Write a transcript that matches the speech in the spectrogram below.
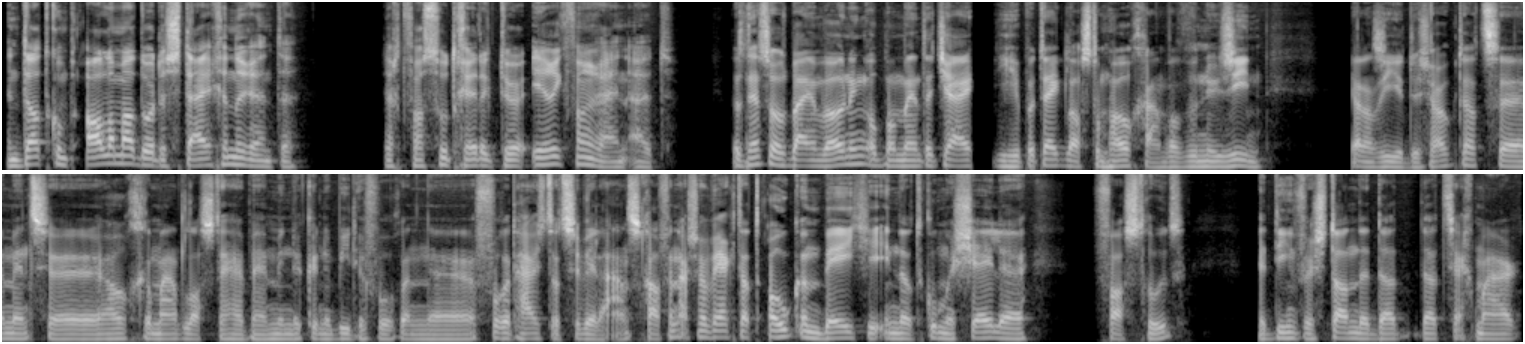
En dat komt allemaal door de stijgende rente, legt vastgoedredacteur Erik van Rijn uit. Dat is net zoals bij een woning. Op het moment dat jij je hypotheeklast omhoog gaan, wat we nu zien, ja, dan zie je dus ook dat uh, mensen hogere maandlasten hebben en minder kunnen bieden voor, een, uh, voor het huis dat ze willen aanschaffen. Nou, zo werkt dat ook een beetje in dat commerciële vastgoed. Het dien verstande dat, dat zeg maar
